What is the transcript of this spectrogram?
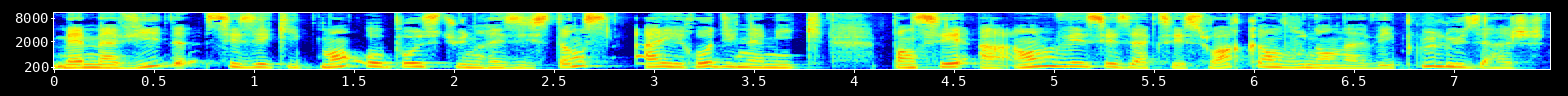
Même à vide, ces équipements opposent une résistance aérodynamique. Pensez à enlever ces accessoires quand vous n'en avez plus l'usage.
